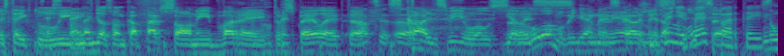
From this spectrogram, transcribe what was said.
es teiktu, Līga Neģelsona kā personība varēja tur spēlēt uh, skaļas violas ja mēs, lomu. Viņi, ja viņi, viņi, viņi ir bezpartijas. No,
